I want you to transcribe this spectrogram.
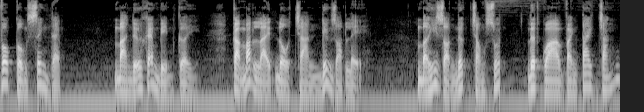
vô cùng xinh đẹp. Ma nữ khẽ mỉm cười, Cả mắt lại đổ tràn những giọt lệ. Mấy giọt nước trong suốt Lướt qua vành tay trắng,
